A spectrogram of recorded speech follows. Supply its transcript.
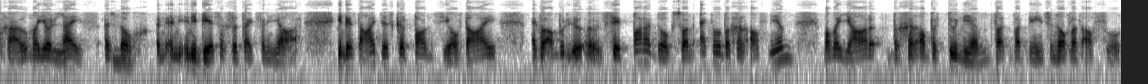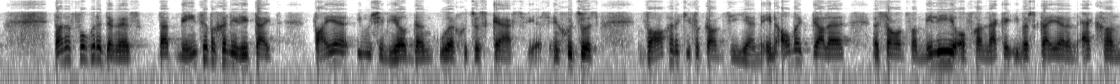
ag hou, maar jou lyf is hmm. nog in in in die besigste tyd van die jaar. En dis daai diskrepansie of daai ek wil amper uh, sê paradoks van ek wil begin afneem, maar my jaar begin amper toeneem wat wat mense nog laat afvoel. Dan 'n volgende ding is dat mense begin hierdie tyd baie emosioneel dink oor goed soos Kersfees en goed soos waar gaan ek die vakansie heen? En al my pelle is saam met familie of gaan lekker iewers kuier en ek gaan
